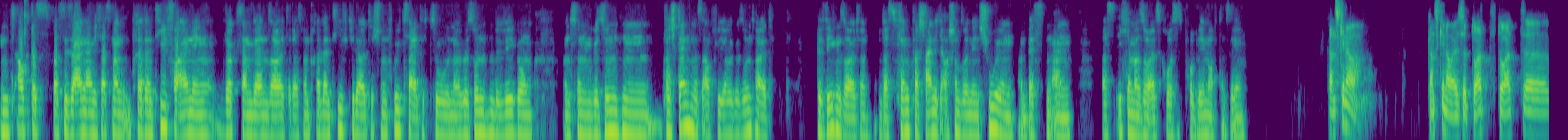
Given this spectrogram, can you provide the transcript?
Und auch das, was Sie sagen, eigentlich, dass man präventiv vor allen Dingen wirksam werden sollte, dass man präventiv die Leute schon frühzeitig zu einer gesunden Bewegung und zu einem gesunden Verständnis auch für ihre Gesundheit bewegen sollte. Und das fängt wahrscheinlich auch schon so in den Schulen am besten an, was ich immer so als großes Problem auch da sehe. Ganz genau. Ganz genau. Also dort, dort, äh,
